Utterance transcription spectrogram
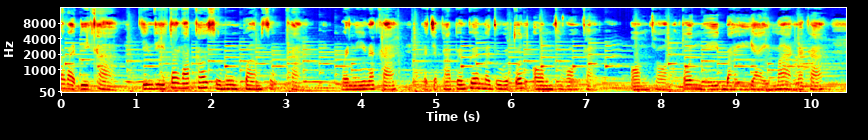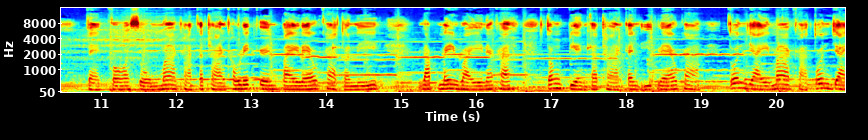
สวัสดีค่ะ ยินดีต้อนรับเข้าสู่มุมความสุขค่ะ วันนี้นะคะเราจะพาเพื่อนๆมาดูต้นออมทองค่ะ ออมทองต้นนี้ใบใหญ่มากนะคะ แต่กอสูงมากค่ะกระถางเขาเล็กเกินไปแล้วค่ะ ตอนนี้รับไม่ไหวนะคะ ต้องเปลี่ยนกระถางกันอีกแล้วค่ะ ต้นใหญ่มากค่ะ ต้นใหญ่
